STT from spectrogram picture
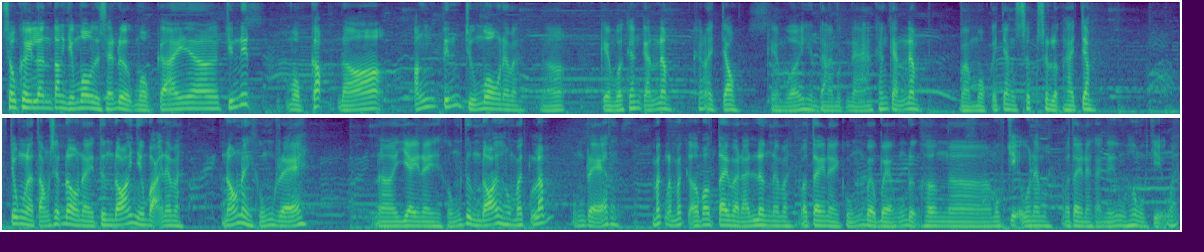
sau khi lên tăng trưởng môn thì sẽ được một cái ờ, 9x một cấp đó ấn tính trưởng môn này mà đó kèm với kháng cảnh năm khá là trâu kèm với hiện tại mực nạ kháng cảnh năm và một cái trang sức sinh lực 200 chung là tổng set đồ này tương đối như vậy này mà nón này cũng rẻ à, giày này cũng tương đối không mắc lắm cũng rẻ thôi. Mắc là mắc ở bao tay và đại lưng này mà bao tay này cũng bèo bèo cũng được hơn uh, một triệu này mà bao tay này khả nghĩ cũng hơn một triệu ấy.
